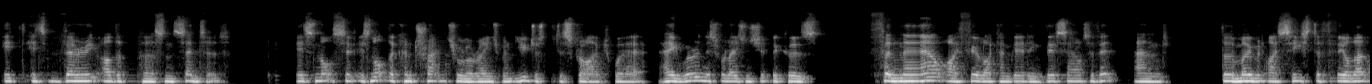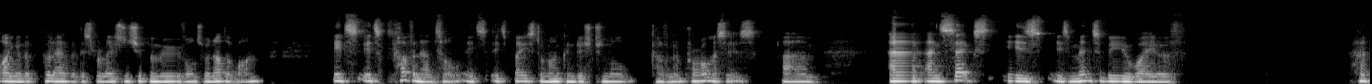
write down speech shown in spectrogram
it, it's very other person centered. It's not it's not the contractual arrangement you just described, where hey, we're in this relationship because for now I feel like I'm getting this out of it, and the moment I cease to feel that, I'm going to pull out of this relationship and move on to another one. It's it's covenantal. It's it's based on unconditional covenant promises. Um, and and sex is is meant to be a way of uh,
